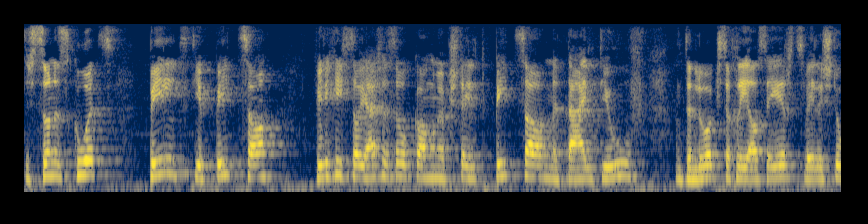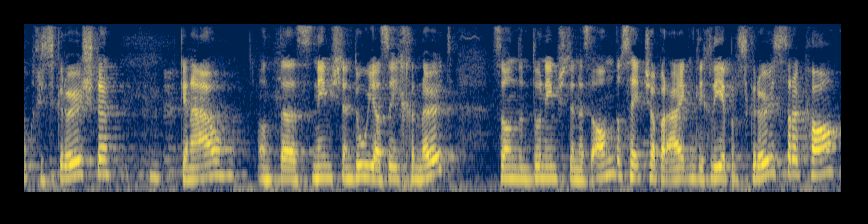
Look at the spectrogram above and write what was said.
Das ist so ein gutes Bild, die Pizza. Vielleicht ist es euch auch schon so gegangen, man bestellt Pizza, man teilt die auf und dann schaust du ein bisschen als erstes, welches Stück ist das grösste. Genau. Und das nimmst dann du ja sicher nicht, sondern du nimmst dann ein anderes, hättest aber eigentlich lieber das Größere gehabt.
